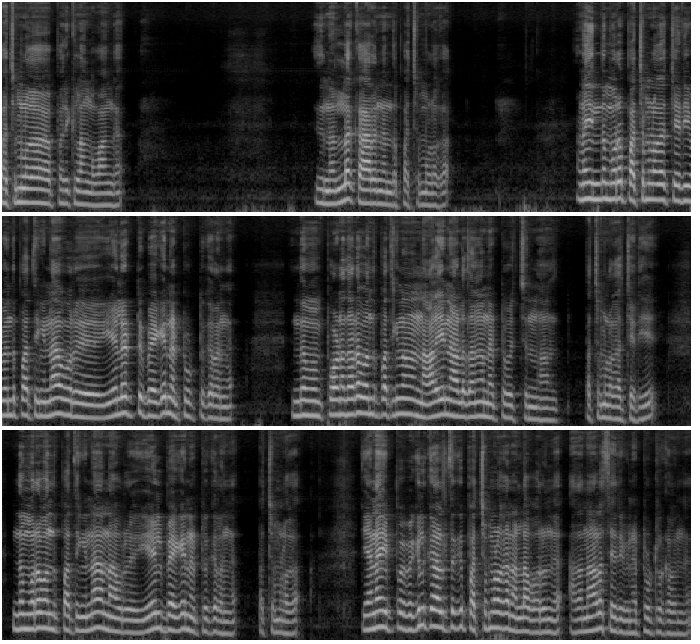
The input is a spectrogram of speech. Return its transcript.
பச்சை மிளகா பறிக்கலாங்க வாங்க. இது நல்ல காரங்க இந்த பச்சை மிளகா. ஆனால் இந்த முறை பச்சை மிளகா செடி வந்து பார்த்திங்கன்னா ஒரு ஏழு எட்டு பேகே நட்டு விட்டுக்கிறேங்க. இந்த போன தடவை வந்து பார்த்திங்கன்னா நான் நாலே நாலு தாங்க நட்டு வச்சுருந்தேன் பச்சை மிளகா செடி. இந்த முறை வந்து பார்த்திங்கன்னா நான் ஒரு ஏழு பேகே நட்டுருக்குறேங்க பச்சை மிளகா. ஏன்னா இப்போ வெயில் காலத்துக்கு பச்சை மிளகா நல்லா வருங்க. அதனால் சரி நட்டு விட்ருக்குறேங்க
